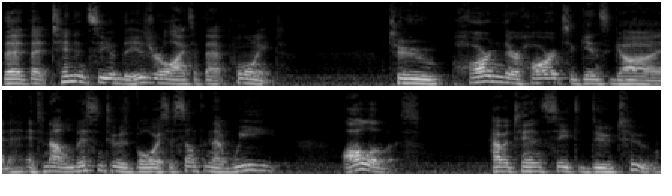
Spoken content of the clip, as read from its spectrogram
that that tendency of the Israelites at that point to harden their hearts against God and to not listen to his voice is something that we all of us have a tendency to do too.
